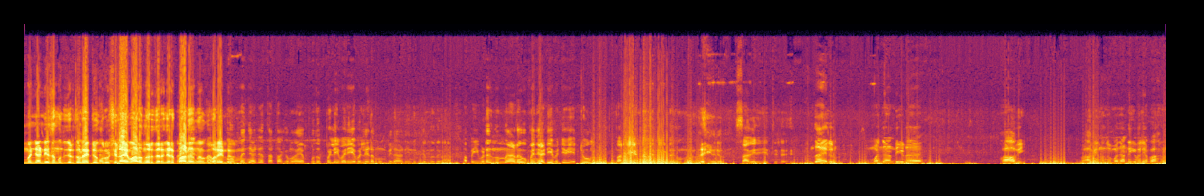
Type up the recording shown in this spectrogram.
ഉമ്മൻചാണ്ടിയെ സംബന്ധിച്ചിടത്തോളം ഏറ്റവും ക്രൂഷ്യലായി മാറുന്ന ഒരു തെരഞ്ഞെടുപ്പാണ് എന്ന് നമുക്ക് പറയേണ്ടത്. ഉമ്മൻചാണ്ടിയുടെ തട്ടകമായ പുതുപ്പള്ളി വലിയ പള്ളിയുടെ മുമ്പിലാണ് ഈ നിൽക്കുന്നത്. അപ്പൊ ഇവിടെ നിന്നാണ് ഉമ്മൻചാണ്ടിയെ പറ്റി ഏറ്റവും പറയേണ്ടത് തന്നെ ഇവിടെ നിന്നാണ് ഈ ഒരു സാഹചര്യത്തിൽ എന്തായാലും ഉമ്മൻചാണ്ടിയുടെ ഭാവി ഭാവി എന്ന് ഉമ്മൻചാണ്ടിക്ക് വലിയ ഭാവി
